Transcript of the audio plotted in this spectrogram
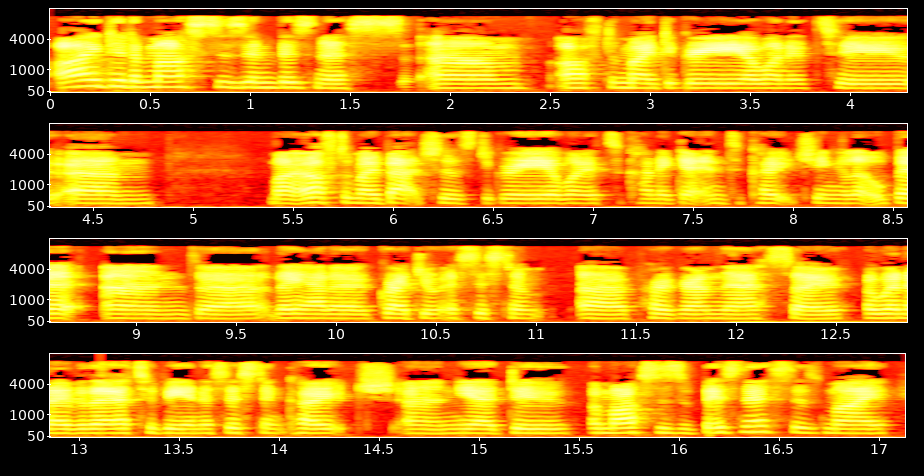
I did a master's in business. Um, after my degree, I wanted to, um, my after my bachelor's degree, I wanted to kind of get into coaching a little bit, and uh, they had a graduate assistant uh, program there. So I went over there to be an assistant coach, and yeah, do a master's of business as my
